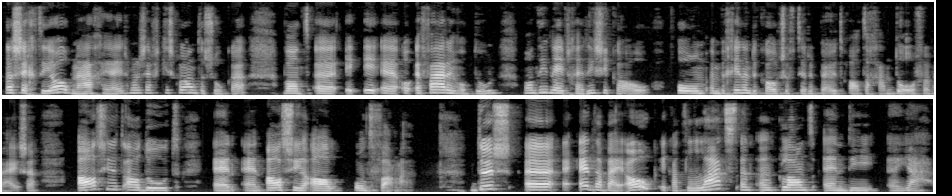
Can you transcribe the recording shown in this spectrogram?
dan zegt hij ook, nou ga jij eens maar eens eventjes klanten zoeken, want uh, ervaring opdoen, want die neemt geen risico om een beginnende coach of therapeut al te gaan doorverwijzen. Als je het al doet en, en als je je al ontvangen. Dus, en daarbij ook, ik had laatst een, een klant en die, ja,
